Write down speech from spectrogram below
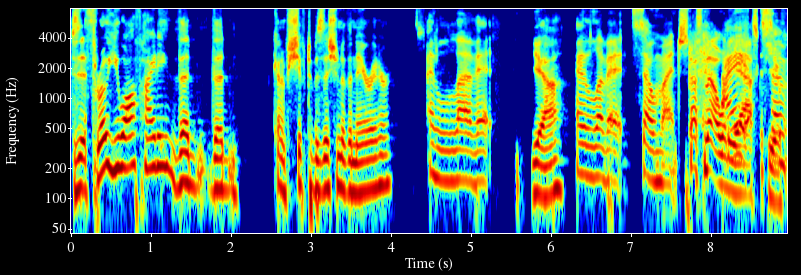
Does it throw you off, Heidi? The the kind of shift to position of the narrator. I love it. Yeah, I love it so much. That's not what he I, asked so,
